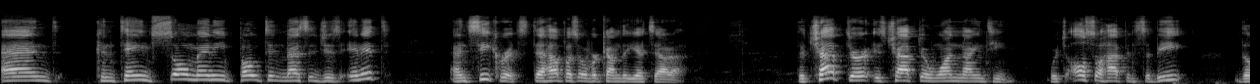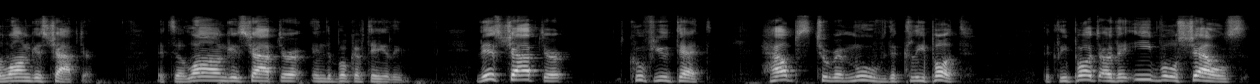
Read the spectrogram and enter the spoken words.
and contains so many potent messages in it and secrets to help us overcome the Yetzer The chapter is chapter 119, which also happens to be the longest chapter. It's the longest chapter in the book of Tehillim. This chapter Kuf Yutet, helps to remove the klipot. The klipot are the evil shells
